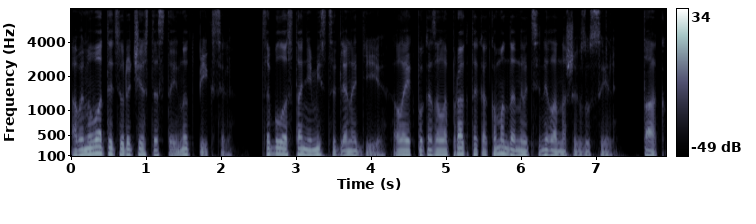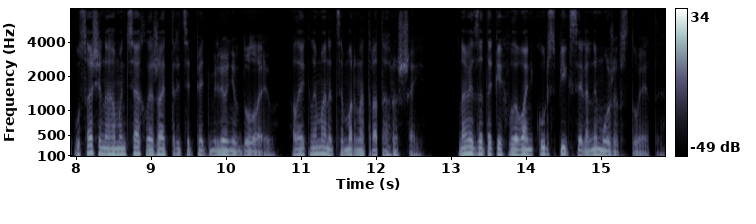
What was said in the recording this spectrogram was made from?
А винуватець урочистостей NotPixel. Це було останнє місце для надії, але як показала практика, команда не оцінила наших зусиль. Так, у Саші на гаманцях лежать 35 мільйонів доларів, але як на мене, це марна трата грошей. Навіть за таких вливань курс пікселя не може встояти.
